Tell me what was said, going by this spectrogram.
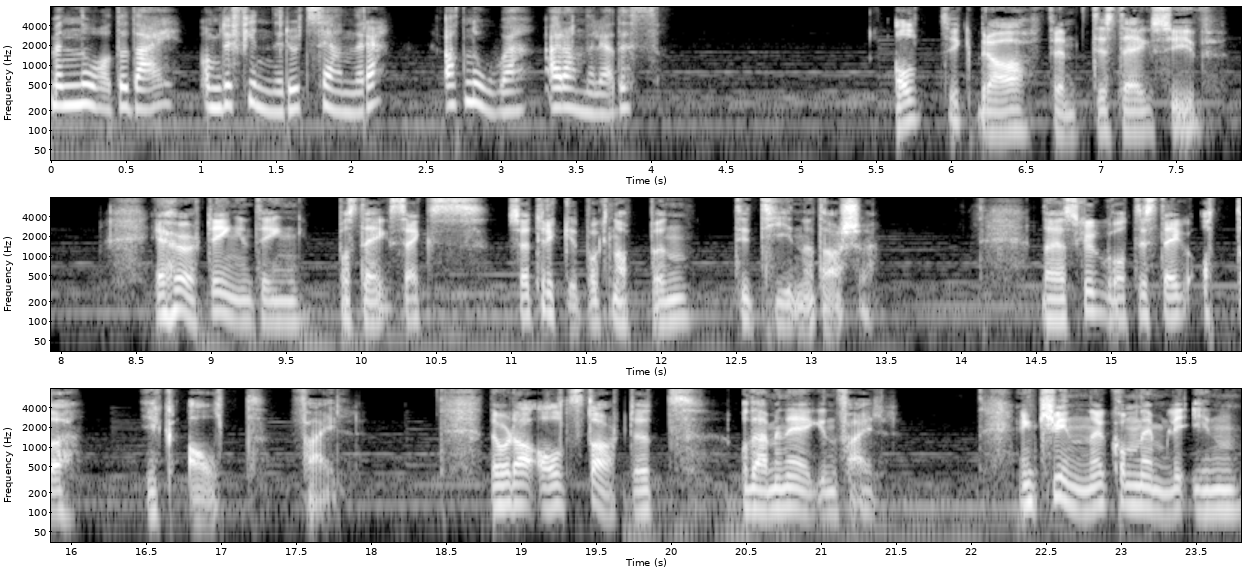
men nåde deg om du finner ut senere at noe er annerledes. Alt gikk bra frem til steg syv. Jeg hørte ingenting på steg seks, så jeg trykket på knappen til tiende etasje. Da jeg skulle gå til steg åtte, gikk alt feil. Det var da alt startet, og det er min egen feil. En kvinne kom nemlig inn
